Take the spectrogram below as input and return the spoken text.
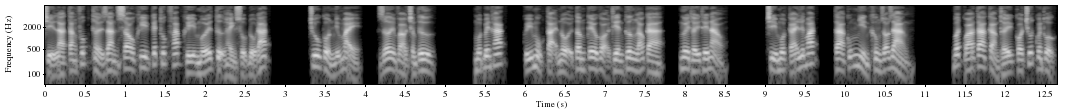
chỉ là tăng phúc thời gian sau khi kết thúc pháp khí mới tự hành sụp đổ đát chu cồn nhíu mày, rơi vào trầm tư. Một bên khác, quý mục tại nội tâm kêu gọi thiên cương lão ca, ngươi thấy thế nào? Chỉ một cái liếc mắt, ta cũng nhìn không rõ ràng. Bất quá ta cảm thấy có chút quen thuộc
